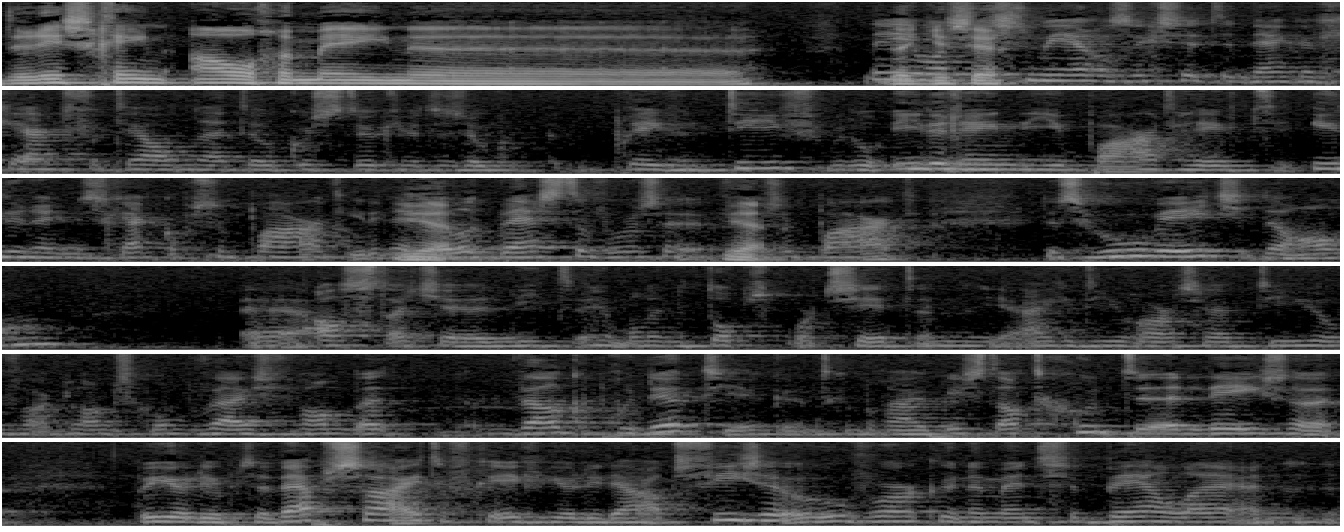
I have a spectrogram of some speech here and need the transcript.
er is geen algemene... Nee, dat je want het zegt, is meer als ik zit te denken, Gert vertelt net ook een stukje, het is ook preventief. Ik bedoel, iedereen die een paard heeft, iedereen is gek op zijn paard. Iedereen Ja. wil het beste voor zijn, voor Ja. zijn paard. Dus hoe weet je dan, eh, als dat je niet helemaal in de topsport zit en je eigen dierenarts hebt die heel vaak langskomt, bewijzen van welke producten je kunt gebruiken. Is dat goed te lezen bij jullie op de website of geven jullie daar adviezen over? Kunnen mensen bellen en eh,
